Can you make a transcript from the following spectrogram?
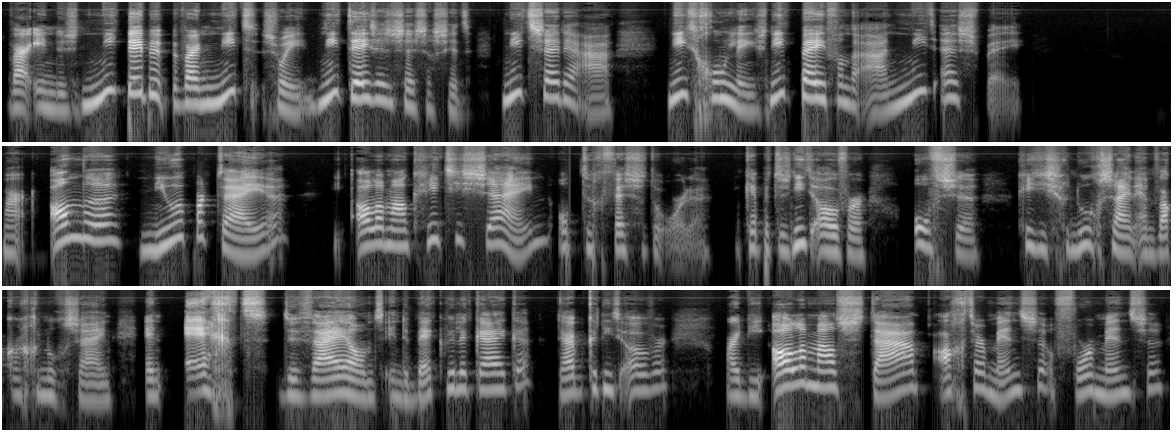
waarin dus niet, waar niet, sorry, niet D66 zit, niet CDA, niet GroenLinks, niet PvdA, niet SP, maar andere nieuwe partijen die allemaal kritisch zijn op de gevestigde orde. Ik heb het dus niet over of ze kritisch genoeg zijn en wakker genoeg zijn en echt de vijand in de bek willen kijken. Daar heb ik het niet over. Maar die allemaal staan achter mensen of voor mensen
